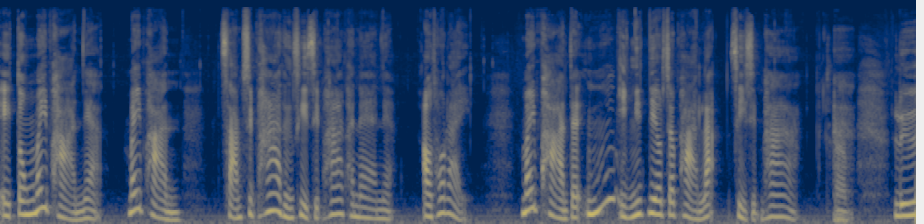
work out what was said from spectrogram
ไอ้ตรงไม่ผ่านเนี่ยไม่ผ่าน 35ถึง45 คะแนนเนี่ยเอาเท่าไหร่ ไม่ผ่านแต่อืมอีกนิดเดียวจะผ่านละ 45ครับอะหรือ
